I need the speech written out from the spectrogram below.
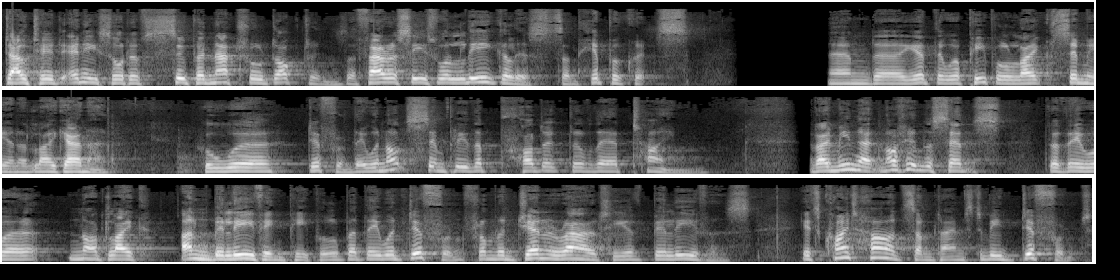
doubted any sort of supernatural doctrines. The Pharisees were legalists and hypocrites. And uh, yet there were people like Simeon and like Anna who were different. They were not simply the product of their time. And I mean that not in the sense that they were not like unbelieving people, but they were different from the generality of believers. It's quite hard sometimes to be different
